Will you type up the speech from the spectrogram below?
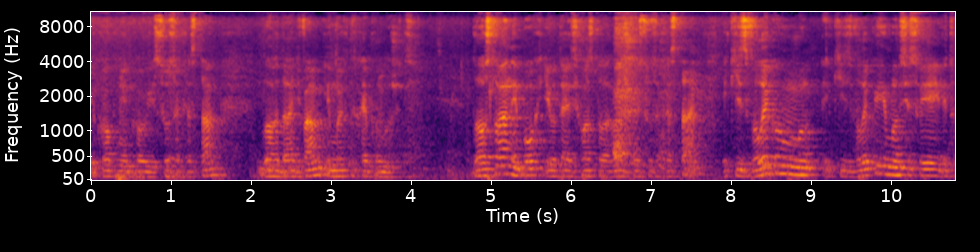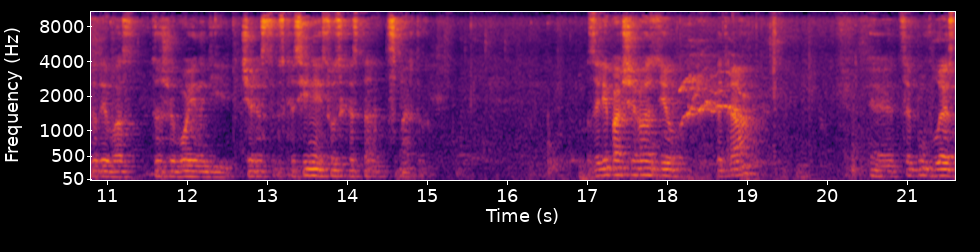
і окропної крові Ісуса Христа, благодать вам і мир нехай помножиться. Благословений Бог і Отець Господа нашого Ісуса Христа, який з, який з великої милості своєї відродив вас до живої надії через Воскресіння Ісуса Христа з мертвих. Взагалі перший розділ Петра е, це був лист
